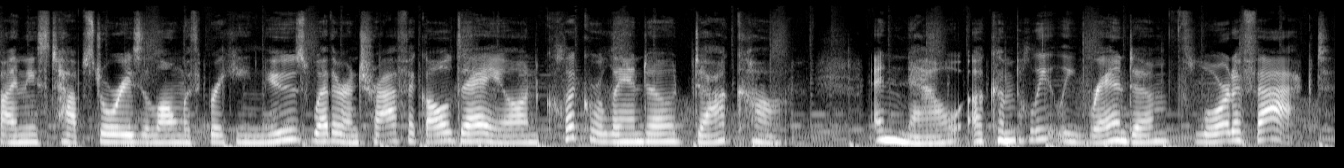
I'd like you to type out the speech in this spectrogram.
Find these top stories along with breaking news, weather, and traffic all day on clickorlando.com. And now, a completely random Florida fact.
